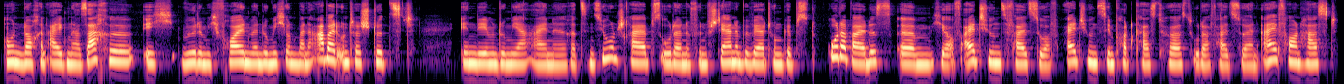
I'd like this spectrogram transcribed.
Und noch in eigener Sache, ich würde mich freuen, wenn du mich und meine Arbeit unterstützt indem du mir eine Rezension schreibst oder eine 5-Sterne-Bewertung gibst oder beides ähm, hier auf iTunes, falls du auf iTunes den Podcast hörst oder falls du ein iPhone hast.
